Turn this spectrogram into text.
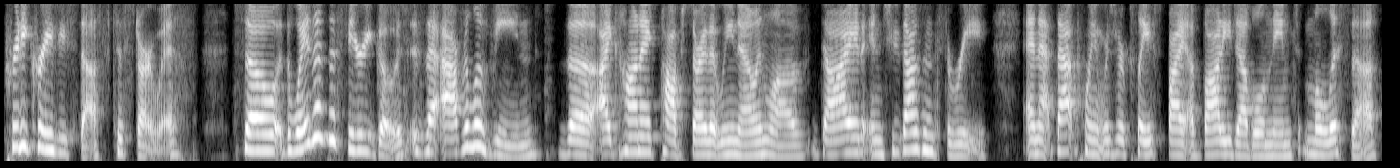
pretty crazy stuff to start with. So the way that the theory goes is that Avril Lavigne, the iconic pop star that we know and love, died in 2003 and at that point was replaced by a body double named Melissa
